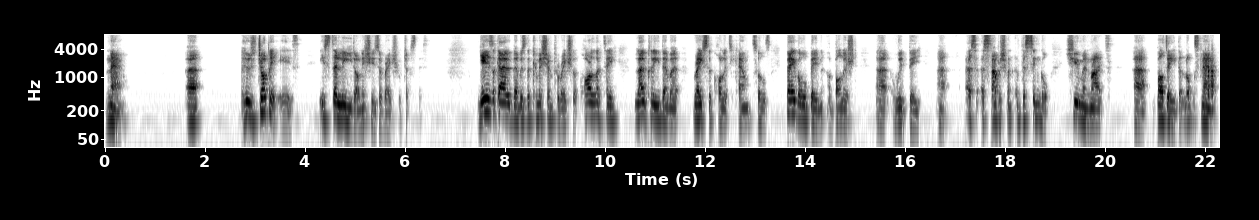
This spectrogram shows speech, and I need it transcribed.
now uh, whose job it is is to lead on issues of racial justice. Years ago, there was the Commission for Racial Equality, Locally, there were race equality councils. They've all been abolished uh, with the uh, establishment of the single human rights uh, body that looks now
